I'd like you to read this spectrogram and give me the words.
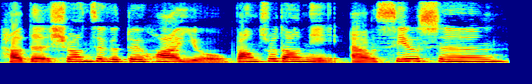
好的，希望这个对话有帮助到你。I'll see you soon.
